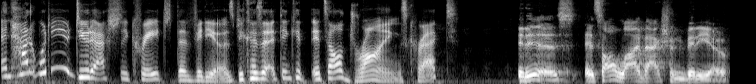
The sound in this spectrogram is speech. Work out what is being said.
And how? What do you do to actually create the videos? Because I think it, it's all drawings, correct? It is. It's all live action video.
